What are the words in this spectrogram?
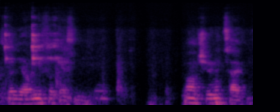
Das werde ich auch nie vergessen. Waren schöne Zeiten.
